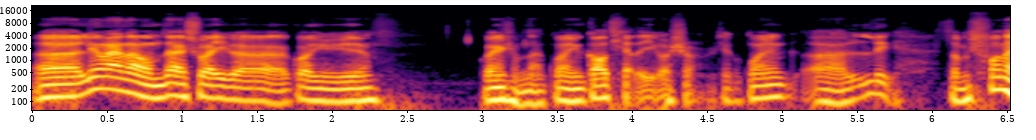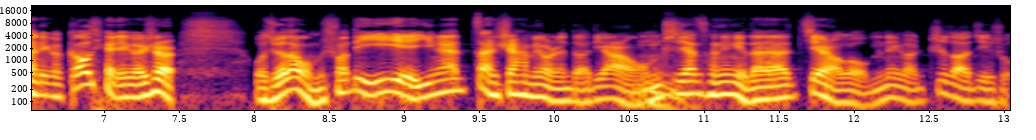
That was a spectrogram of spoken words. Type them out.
呃，另外呢，我们再说一个关于关于什么呢？关于高铁的一个事儿。这个关于呃类怎么说呢？这个高铁这个事儿，我觉得我们说第一，应该暂时还没有人得第二。我们之前曾经给大家介绍过我们那个制造技术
